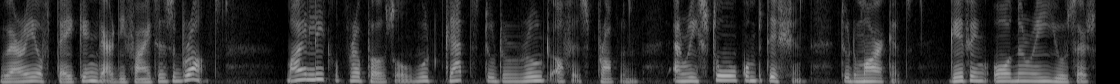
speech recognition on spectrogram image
wary of taking their devices abroad. My legal proposal would get to the root of this problem and restore competition to the market, giving ordinary users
